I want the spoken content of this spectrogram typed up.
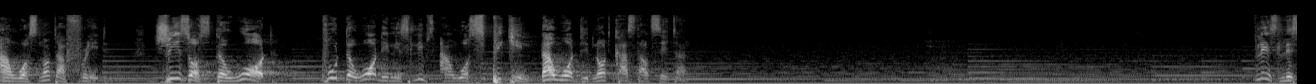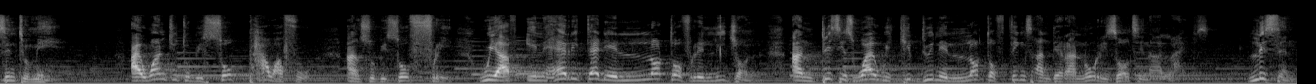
and was not afraid. Jesus the word put the word in his lips and was speaking. That word did not cast out satan. Please listen to me. I want you to be so powerful and to be so free. We have inherited a lot of religion and this is why we keep doing a lot of things and there are no results in our lives. Listen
